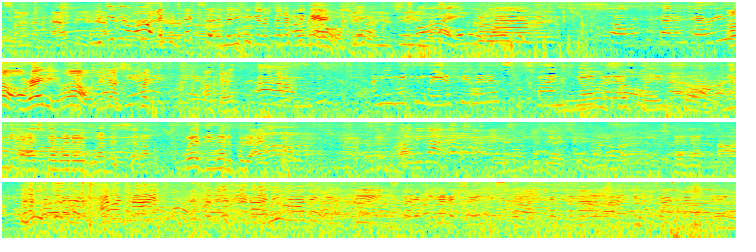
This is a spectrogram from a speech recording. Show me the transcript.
Melissa Simon. Happy and You happy give me a we're I can fix it, and then you can get a better picture. Okay. People you've seen. Hi. Hi. So we're from Ben and Jerry's. Oh, already? Wow, you guys quick. Okay. Um, I mean, we can wait a few minutes. It's fine with me, No, but it's I just want okay. you to So know. let me ask them whether they want to set up. Where do you want to put the ice cream? Oh, we got I want time. we have it in things, but if you gotta change stuff, because no matter what, it's gonna start melting.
